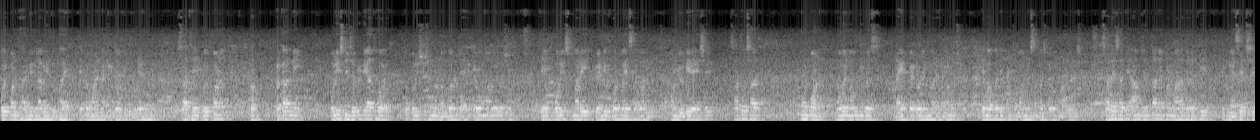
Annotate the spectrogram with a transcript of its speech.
કોઈ પણ ધાર્મિક લાગણી દુભાય તે પ્રમાણેના ગીતોથી દૂર રહેવું. સાથે કોઈ પણ પ્ર- પ્રકારની પોલીસની જરૂરિયાત હોય તો પોલીસ સ્ટેશનનો નંબર જાહેર કરવામાં આવેલો છે. તે પોલીસ મારી twenty four by seven on duty રહે છે. સાથોસાથ, હું પણ નવે નવ દિવસ નાઇટ પેટ્રોલિંગમાં રહેવાનું છું. તે બાબતે પણ તમામને સમજ કરવામાં આવેલી છે. સાથે સાથે આમ જનતાને પણ મારા તરફથી એક મેસેજ છે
